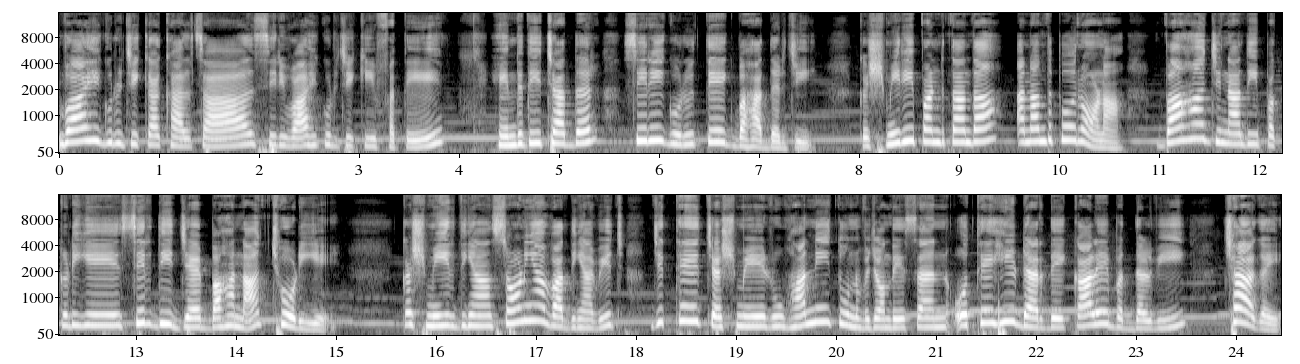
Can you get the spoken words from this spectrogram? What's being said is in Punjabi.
ਵਾਹਿਗੁਰੂ ਜੀ ਕਾ ਖਾਲਸਾ, ਸ੍ਰੀ ਵਾਹਿਗੁਰੂ ਜੀ ਕੀ ਫਤਿਹ। ਹਿੰਦ ਦੀ ਚਾਦਰ, ਸ੍ਰੀ ਗੁਰੂ ਤੇਗ ਬਹਾਦਰ ਜੀ। ਕਸ਼ਮੀਰੀ ਪੰਡਤਾਂ ਦਾ ਆਨੰਦਪੁਰ ਆਉਣਾ ਬਾਹਾਂ ਜਿਨ੍ਹਾਂ ਦੀ ਪਕੜੀਏ, ਸਿਰ ਦੀ ਜੈ ਬਾਹਾਂ ਨਾ ਛੋੜੀਏ। ਕਸ਼ਮੀਰ ਦੀਆਂ ਸੋਹਣੀਆਂ ਵਾਦੀਆਂ ਵਿੱਚ ਜਿੱਥੇ ਚਸ਼ਮੇ ਰੂਹਾਨੀ ਧੁਨ ਵਜਾਉਂਦੇ ਸਨ, ਉੱਥੇ ਹੀ ਡਰ ਦੇ ਕਾਲੇ ਬੱਦਲ ਵੀ ਛਾ ਗਏ।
